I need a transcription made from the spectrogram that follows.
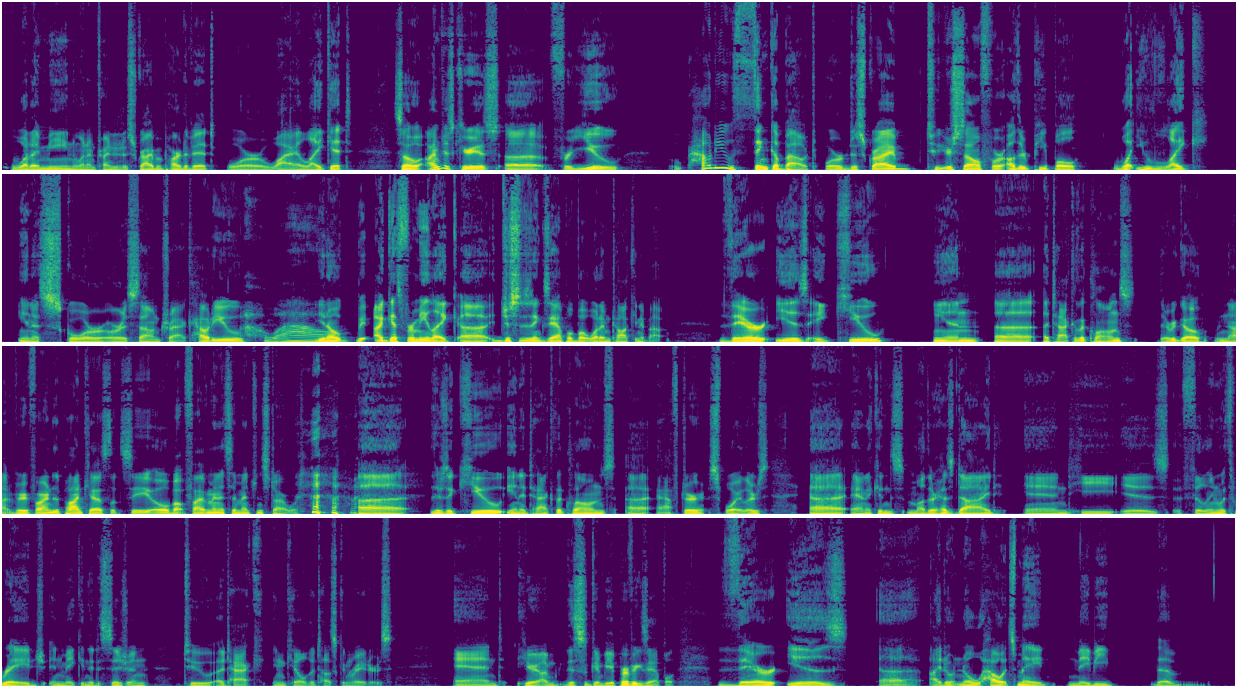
what I mean when I'm trying to describe a part of it or why I like it. So I'm just curious uh, for you, how do you think about or describe to yourself or other people what you like in a score or a soundtrack? How do you oh, Wow. you know, I guess for me, like, uh, just as an example about what I'm talking about, there is a cue in uh, Attack of the Clones. There we go. Not very far into the podcast. Let's see. Oh, about five minutes. I mentioned Star Wars. uh, there's a cue in Attack of the Clones uh, after spoilers. Uh, Anakin's mother has died, and he is filling with rage in making the decision to attack and kill the Tusken Raiders. And here, I'm, this is going to be a perfect example. There is, uh, I don't know how it's made. Maybe the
